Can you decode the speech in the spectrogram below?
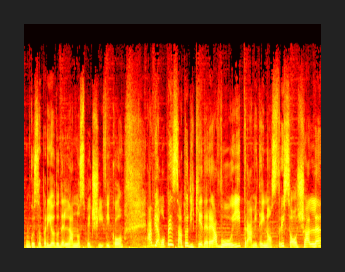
in questo periodo dell'anno specifico, abbiamo pensato di chiedere a voi, tramite i nostri social,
